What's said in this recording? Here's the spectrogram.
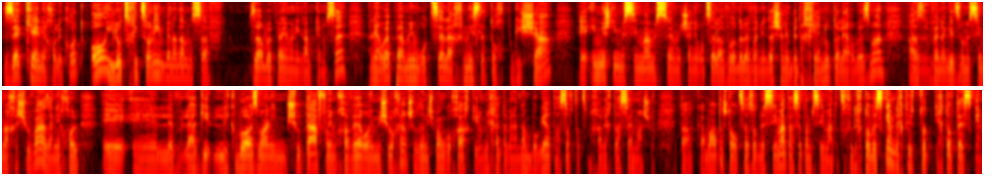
זה כן יכול לקרות, או אילוץ חיצוני עם בן אדם נוסף. זה הרבה פעמים אני גם כן עושה. אני הרבה פעמים רוצה להכניס לתוך פגישה, אה, אם יש לי משימה מסוימת שאני רוצה לעבוד עליה ואני יודע שאני בדחיינות עליה הרבה זמן, אז, ונגיד זו משימה חשובה, אז אני יכול אה, אה, להגיד, לקבוע זמן עם שותף או עם חבר או עם מישהו אחר, עכשיו זה נשמע מגוחך, כאילו מיכאל, אתה בן אדם בוגר, תאסוף את עצמך, לך תעשה משהו. אתה אמרת שאתה רוצה לעשות משימה, תעשה את המשימה. אתה צריך לכתוב הסכם, תכתוב, תכתוב את ההסכם.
